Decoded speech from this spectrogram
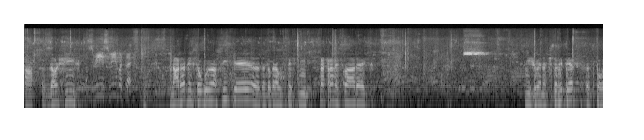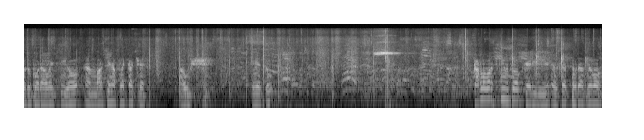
A z dalších nádherných soubojů na síti, tentokrát úspěšný Petr Nesládek, snižuje na 4-5 z pohledu podávajícího Martina Flekače. A už je tu Karlovarský útok, který se podařilo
